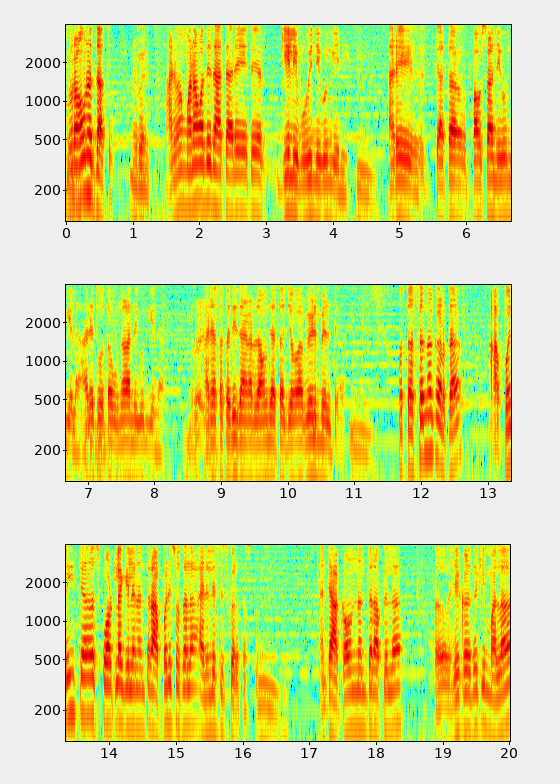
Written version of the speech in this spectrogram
तो राहूनच जातो. राईट आणि मग मनामध्ये जात अरे ते गेली मूवी निघून गेली. अरे ते आता पावसाळा निघून गेला अरे तो आता उन्हाळा निघून गेला. अरे आता कधी जाणार जाऊन दे आता जेव्हा वेळ मिळेल तेव्हा. मग तसं न करता आपणही त्या स्पॉटला गेल्यानंतर आपणही स्वतःला अनालिसिस करत असतो. आणि त्या अकाउंट नंतर आपल्याला हे कळतं की मला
